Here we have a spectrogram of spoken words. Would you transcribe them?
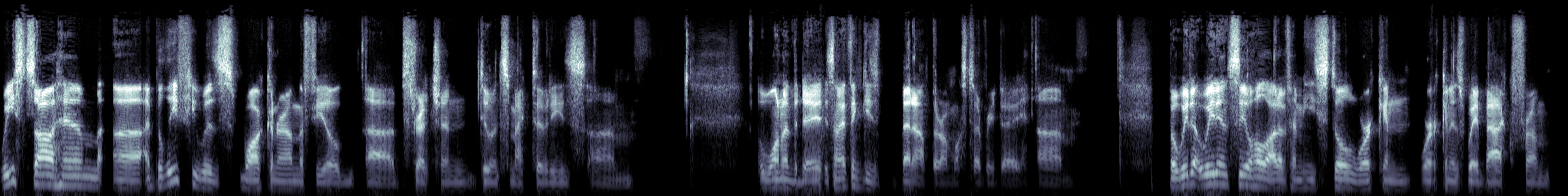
we saw him. Uh, I believe he was walking around the field, uh, stretching, doing some activities. Um, one of the days, and I think he's been out there almost every day. Um, but we don't, we didn't see a whole lot of him. He's still working working his way back from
